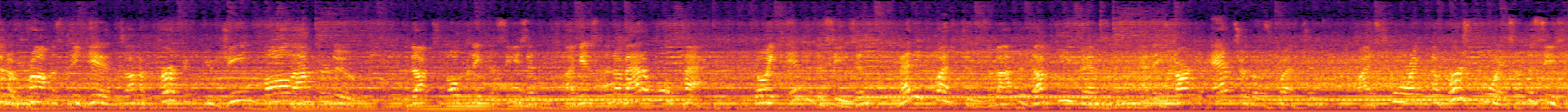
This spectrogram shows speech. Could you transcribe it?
season of promise begins on a perfect Eugene fall afternoon. The Ducks opening the season against the Nevada Wolfpack. Going into the season, many questions about the Duck defense, and they start to answer those questions by scoring the first points of the season.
